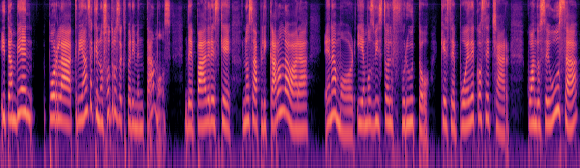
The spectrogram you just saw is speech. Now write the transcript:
Y también por la crianza que nosotros experimentamos de padres que nos aplicaron la vara en amor y hemos visto el fruto que se puede cosechar cuando se usa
